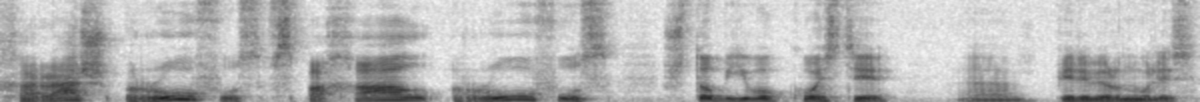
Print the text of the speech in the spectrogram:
Хараш Руфус вспахал Руфус, чтобы его кости э, перевернулись.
